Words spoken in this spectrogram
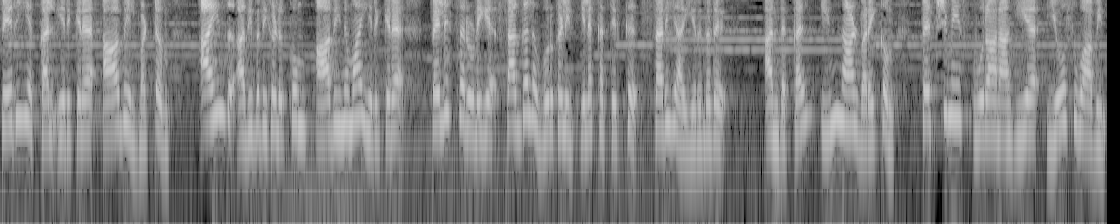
பெரிய கல் இருக்கிற ஆபேல் மட்டும் ஐந்து அதிபதிகளுக்கும் ஆதீனமாயிருக்கிற பெலிஸ்தருடைய சகல ஊர்களின் இலக்கத்திற்கு சரியாயிருந்தது. அந்த கல் இந்நாள் வரைக்கும் பெட்சிமேஸ் ஊரானாகிய யோசுவாவின்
